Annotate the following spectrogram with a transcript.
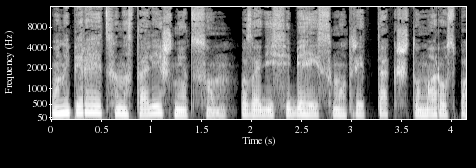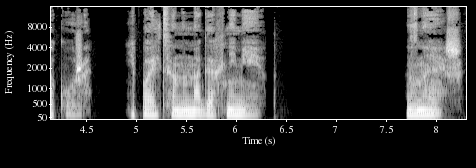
Он опирается на столешницу позади себя и смотрит так, что мороз по коже, и пальцы на ногах немеют. «Знаешь»,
